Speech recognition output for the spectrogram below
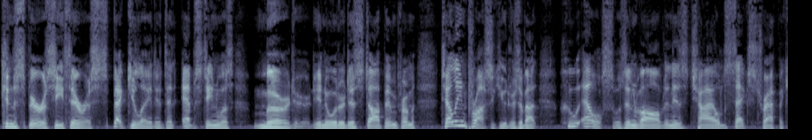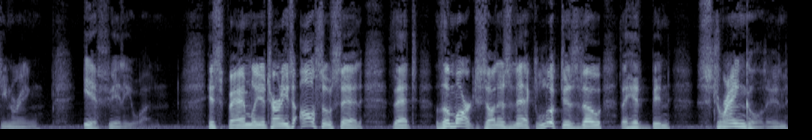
conspiracy theorists speculated that Epstein was murdered in order to stop him from telling prosecutors about who else was involved in his child sex trafficking ring, if anyone. His family attorneys also said that the marks on his neck looked as though they had been strangled and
